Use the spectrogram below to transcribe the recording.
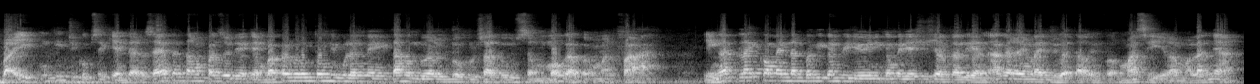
Baik, mungkin cukup sekian dari saya tentang empat zodiak yang bakal beruntung di bulan Mei tahun 2021. Semoga bermanfaat. Ingat like, komen, dan bagikan video ini ke media sosial kalian agar yang lain juga tahu informasi ramalannya.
